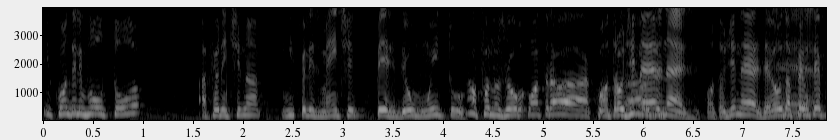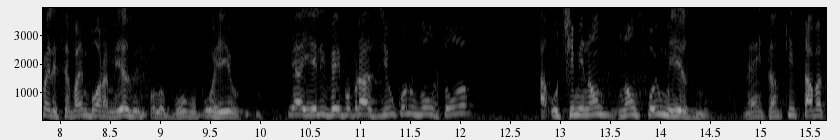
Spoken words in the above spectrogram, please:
E quando ele voltou, A Fiorentina, infelizmente, perdeu muito Não, foi no jogo contra, contra o Udinese. Contra o Udinese. Aí eu ainda perguntei pra ele, você vai embora mesmo? Ele falou, vou, vou pro Rio. E aí ele veio pro Brasil, quando voltou, o time não, não foi o mesmo. Né? Tanto que estava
